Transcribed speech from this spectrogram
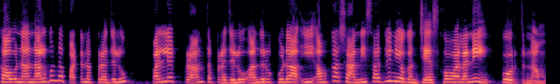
కావున నల్గొండ పట్టణ ప్రజలు పల్లె ప్రాంత ప్రజలు అందరూ కూడా ఈ అవకాశాన్ని సద్వినియోగం చేసుకోవాలని కోరుతున్నాము.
